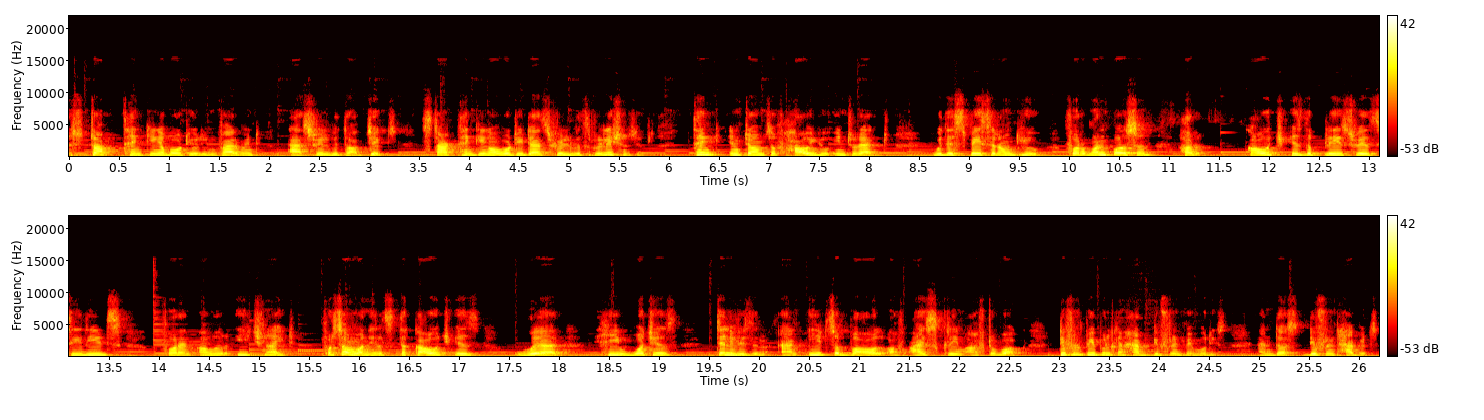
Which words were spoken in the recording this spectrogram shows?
Stop thinking about your environment as filled with objects. Start thinking about it as filled with relationships. Think in terms of how you interact with the space around you. For one person, her couch is the place where she reads for an hour each night. For someone else, the couch is where he watches television and eats a bowl of ice cream after work. Different people can have different memories and thus different habits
